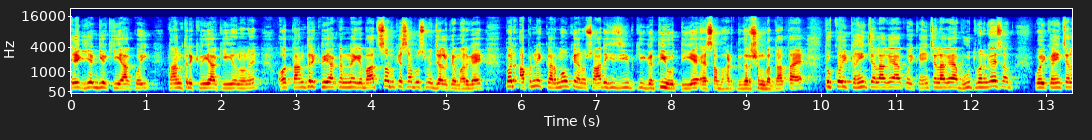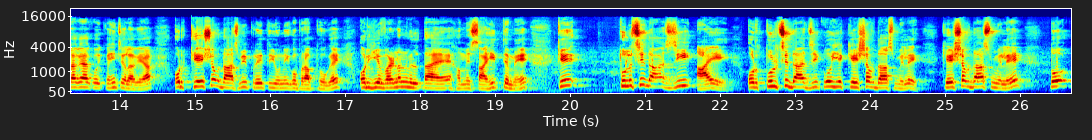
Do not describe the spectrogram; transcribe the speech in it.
एक यज्ञ किया कोई, तांत्रिक क्रिया की उन्होंने, और तांत्रिक क्रिया करने के बाद सब के सब उसमें जल के मर गए। पर अपने कर्मों के अनुसार ही जीव की गति होती है, ऐसा भारतीय दर्शन बताता है। तो कोई कहीं चला गया, कोई कहीं चला गया, भूत बन गए सब। कोई कहीं चला गया, कोई कहीं चला गया। और केशव दास भी प्रेत योनि को प्राप्त हो गए। और ये वर्णन मिलता है हमें साहित्य में कि तुलसीदास जी आए और तुलसीदास जी को ये केशवदास मिले। केशवदास मिले तो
